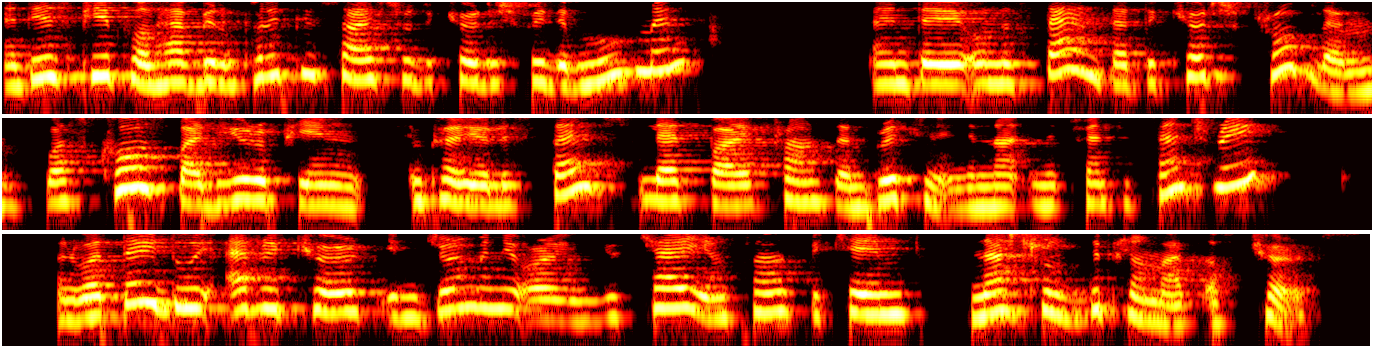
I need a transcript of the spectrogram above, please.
and these people have been politicized through the Kurdish freedom movement. And they understand that the Kurdish problem was caused by the European imperialist states led by France and Britain in the, in the 20th century and what they do, every Kurd in Germany or in UK, in France, became natural diplomats of Kurds.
